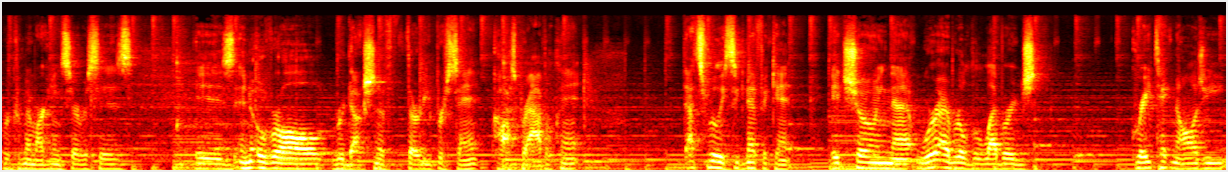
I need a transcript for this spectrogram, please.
recruitment marketing services is an overall reduction of 30% cost per applicant. That's really significant. It's showing that we're able to leverage great technology,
